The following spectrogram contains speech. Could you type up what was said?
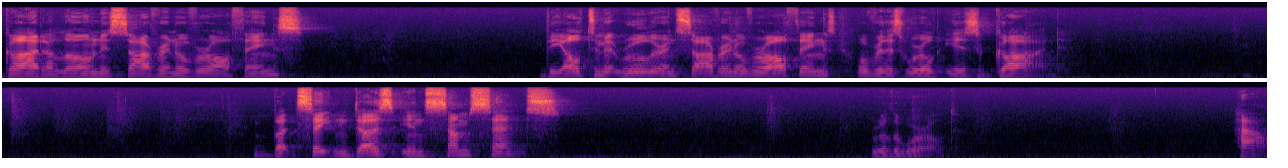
God alone is sovereign over all things. The ultimate ruler and sovereign over all things, over this world, is God. But Satan does, in some sense, rule the world. How?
